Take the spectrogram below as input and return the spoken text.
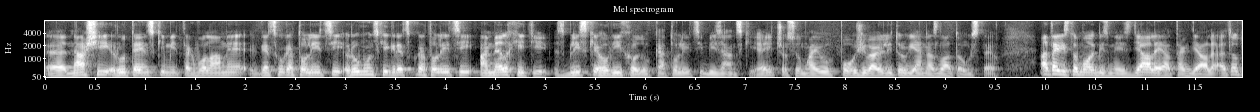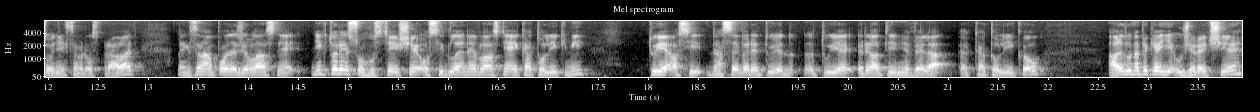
naši ruténsky, my tak voláme, grecko-katolíci, rumunskí grecko-katolíci a melchiti z Blízkeho východu, katolíci byzantskí, hej, čo sú, majú, používajú liturgia na Zlatoustého. A takisto mohli by sme ísť ďalej a tak ďalej. A toto nechcem rozprávať, Len chcem vám povedať, že vlastne niektoré sú hustejšie osídlené vlastne aj katolíkmi. Tu je asi na severe, tu je, tu je relatívne veľa e, katolíkov. Ale tu napríklad je už rečie,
